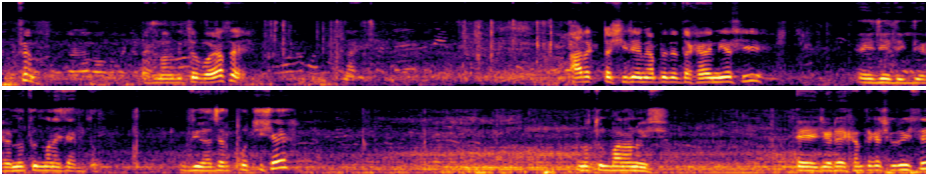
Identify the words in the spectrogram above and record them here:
দেখছেন? এখন ওর ভিতর ভয় আছে? নাই। আরেকটা সিঁড়ি আমি আপনাদের দেখায় নিয়ে আসি। এই যে দিক দিয়ে এটা নতুন বানাইছে একদম। দুই হাজার পঁচিশে নতুন বানানো হয়েছে। এই যে এটা এখান থেকে শুরু হয়েছে।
